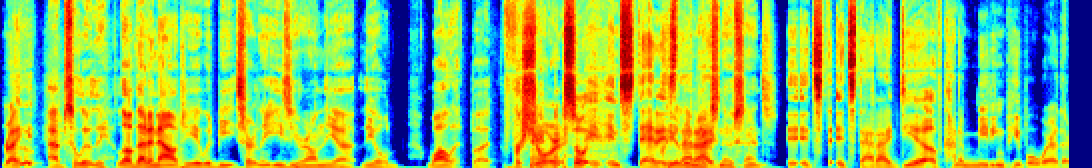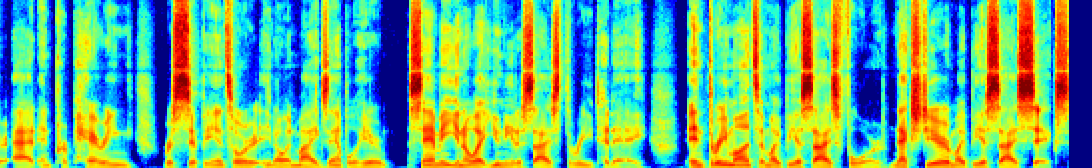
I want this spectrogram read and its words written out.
right? Oh, absolutely. Love that analogy. It would be certainly easier on the uh, the old wallet, but for sure. So in, instead, clearly that makes I, no sense. It's it's that idea of kind of meeting people where they're at and preparing recipients, or you know, in my example here, Sammy, you know what? You need a size three today In three months, it might be a size four. Next year, it might be a size six.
